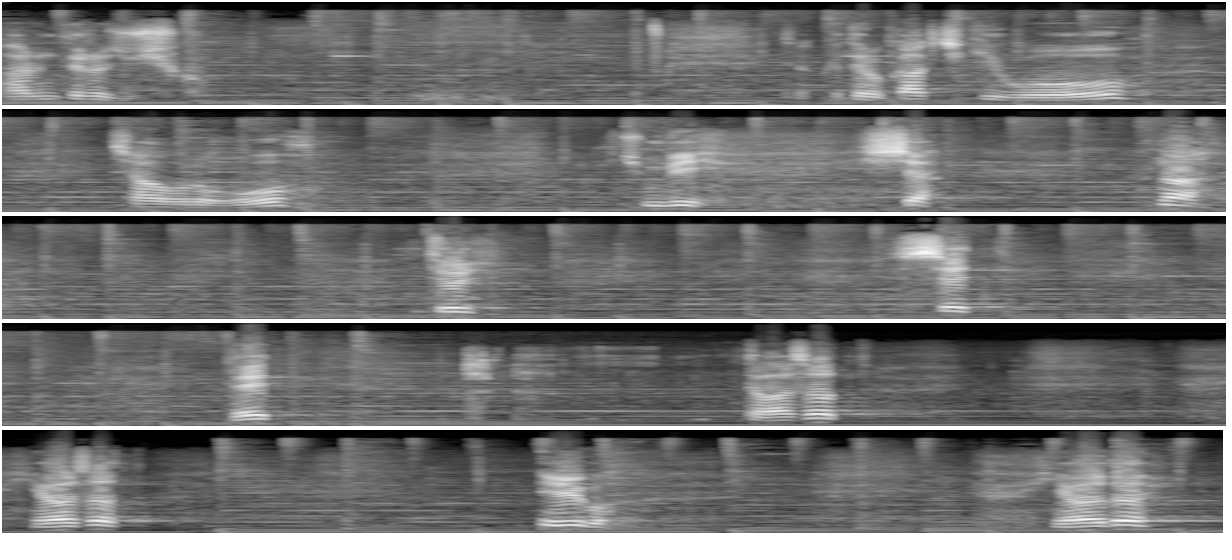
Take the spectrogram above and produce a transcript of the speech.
발은 들어주시고. 자 그대로 깍지 끼고 좌우로 준비 시작. 하나 둘셋넷 다섯 여섯 일곱 여덟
